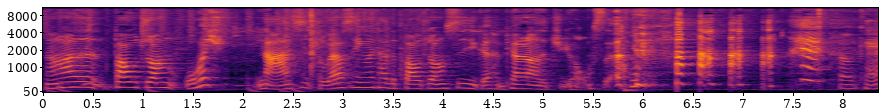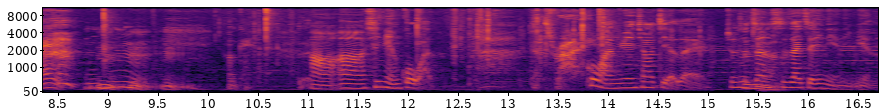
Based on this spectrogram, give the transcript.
然后它的包装我会拿是主要是因为它的包装是一个很漂亮的橘红色。OK，嗯嗯嗯，OK，好，呃，新年过完了，That's right，过完元宵节嘞，就是正式在这一年里面了。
